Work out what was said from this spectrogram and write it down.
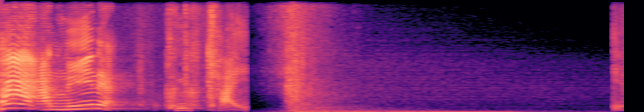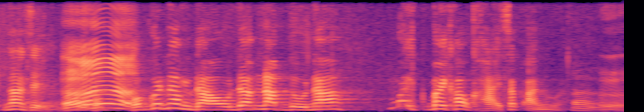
ห้าอันนี้เนี่ยคือใครนั่นสิเออผมผมก็นั่งเดานับดูนะ ไม่ไม่เข้าขายสักอันว่ะเออ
